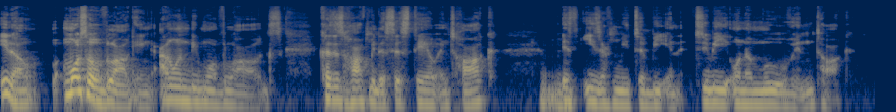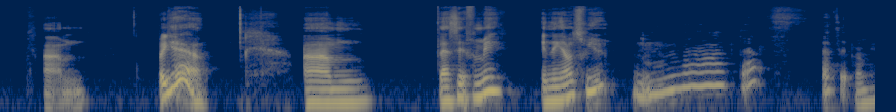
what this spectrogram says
you know, more so vlogging. I don't want to do more vlogs because it's hard for me to sit still and talk. Mm. It's easier for me to be in to be on a move and talk. Um, but yeah, um, that's it for me. Anything else for you? No, that's that's it for me.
